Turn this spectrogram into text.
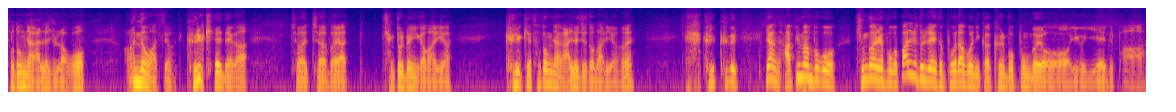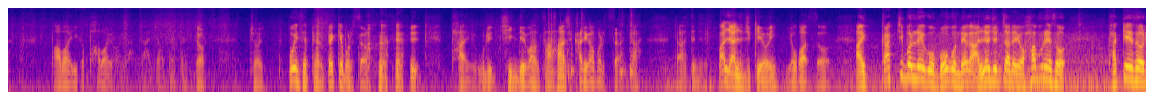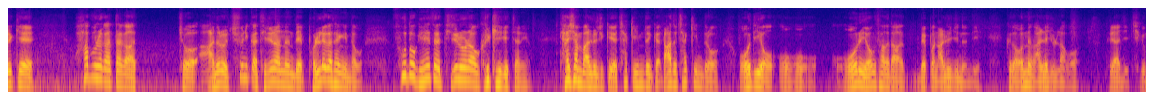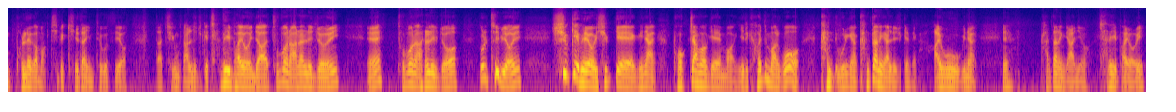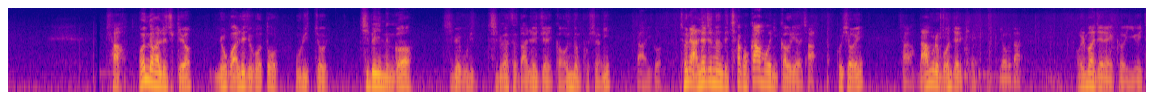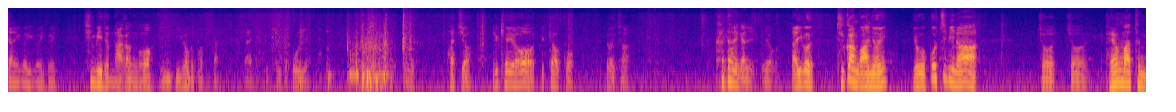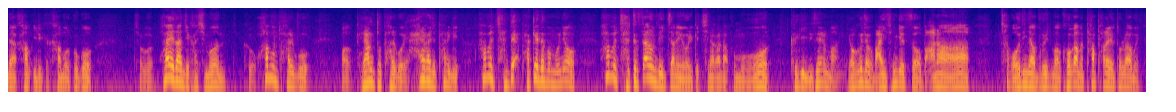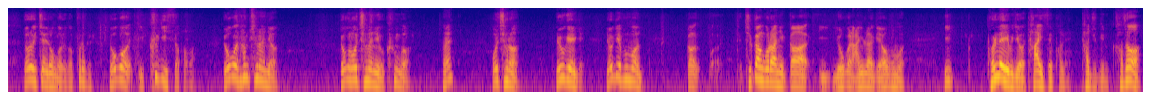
소독약 알려주려고 언능 왔어요. 그렇게 내가 저 저 뭐야 장돌뱅이가 말이야 그렇게 소독약 알려주더 말이야. 어? 야, 그 그걸 그냥 앞에만 보고 중간에 보고 빨리 돌려서 보다 보니까 그걸 못 본 거요. 이거 얘들 봐, 봐봐 이거 봐봐요. 야, 자, 자, 자, 자, 저 포인트 펜 뺏겨 버렸어. 다 우리 지인들 와서 다 하나씩 가져가 버렸어. 자, 자, 하여튼 빨리 알려줄게요. 왔어. 아이 깍지벌레고 뭐고 내가 알려줬잖아요. 화분에서 밖에서 이렇게 화분을 갖다가 저 안으로 추우니까 들여놨는데 벌레가 생긴다고 소독해서 들여놓으라고 그렇게 얘기했잖아요. 다시 한 번 알려줄게요. 찾기 힘드니까 나도 찾기 힘들어. 어디 어, 어, 어, 느 영상에다 몇 번 알려주는데 그래서 얼른 알려주려고. 그래야지 지금 벌레가 막 집에 기다니면 되고 있어요. 나 지금부터 알려줄게. 자세히 봐요. 이제 두 번 안 알려줘. 잉? 예? 두 번 안 알려줘. 꿀팁이요. 잉? 쉽게 배워. 쉽게 그냥 복잡하게 막 이렇게 하지 말고 간, 우리 그냥 간단하게 알려줄게 내가. 아이고 그냥 예? 간단한 게 아니요. 자세히 봐요. 잉? 자, 얼른 알려줄게요. 요거 알려주고 또 우리 저 집에 있는 거 집에 우리 집에 가서 알려주니까 얼른 보시오니. 자, 이거 전에 알려줬는데 자꾸 까먹으니까 그래요. 자, 보시오니. 자, 나무를 먼저 이렇게 여기다 얼마 전에 그 이거 있잖아요. 이거 이거 이거 신비듬 나간 거 이, 이거부터 합시다. 자, 이렇게 올려. 이거 봤죠? 이렇게 해요. 이렇게 갖고 이거 자 간단하게 알려줄게요. 이거 나 이거 뒷광고 아니요? 이거 꽃집이나 저 저 대형마트인데 가, 이렇게 가면 그거 저거 화훼단지 가시면 그 화분 팔고 막 배양토 팔고 여러 가지 파는 게 화분 잔뜩 밖에다 보면요. 화분 잔뜩 싸놓은 데 있잖아요. 이렇게 지나가다 보면. 그게 요새는 막 여기저기 많이 생겼어. 많아. 차가 어디냐 모르지 만 거기 가면 다 팔아요. 돌아가면. 요거 있죠? 이런 거 이거. 프로필. 요거 이 크기 있어. 봐봐. 요건 3,000원이요. 요건 5,000원이고 큰거. 에? 5,000원. 요게 이게. 여기 보면 그 뒷광고라니까 이- 요건 아니라게요. 보면 이 벌레 이거 다 있어요 벌레. 다 죽이는 가서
